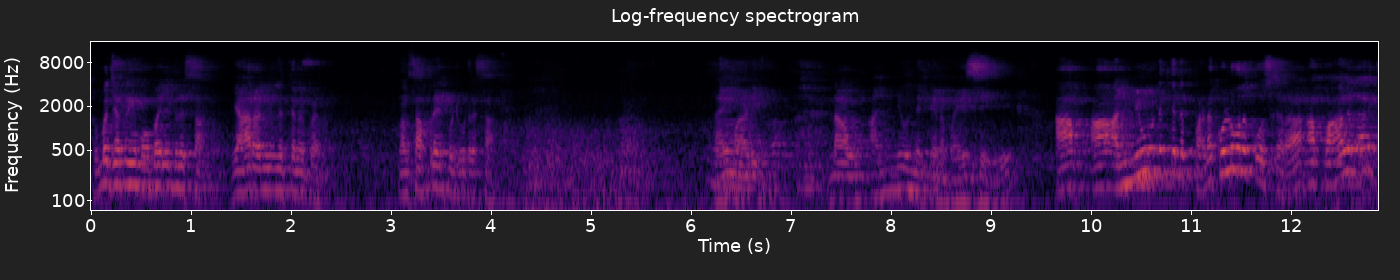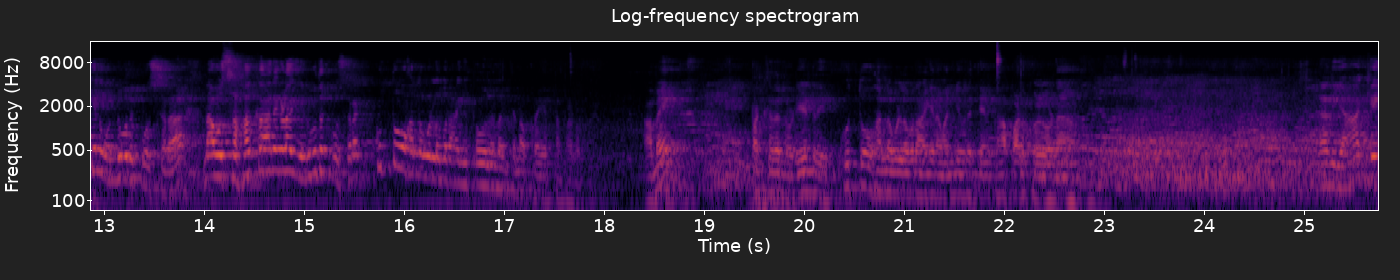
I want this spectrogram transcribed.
ತುಂಬ ಜನರಿಗೆ ಮೊಬೈಲ್ ಇದ್ದರೆ ಸಾಕು. ಯಾರ ಅನ್ಯೂನ್ಯತೆನೂ ಬೇಡ. ನಾನು ಸಪ್ರೇಟ್ ಬಿಟ್ಬಿಟ್ರೆ ಸಾಕು. ದಯಮಾಡಿ ನಾವು ಅನ್ಯೋನ್ಯತೆಯನ್ನು ಬಯಸಿ, ಆ ಆ ಅನ್ಯೋನ್ಯತೆಯನ್ನು ಪಡ್ಕೊಳ್ಳುವುದಕ್ಕೋಸ್ಕರ, ಆ ಪಾಲುಗಾರಿಕೆಯನ್ನು ಹೊಂದುವುದಕ್ಕೋಸ್ಕರ, ನಾವು ಸಹಕಾರಿಗಳಾಗಿ ಇರುವುದಕ್ಕೋಸ್ಕರ ಕುತೂಹಲವುಳ್ಳವರಾಗಿ ಪೌಲನಂತೆ ನಾವು ಪ್ರಯತ್ನ ಮಾಡೋಣ ಆಮೇಲೆ ಪಕ್ಕದ ನೋಡಿ, ಹೇಳ್ರಿ, ಕುತೂಹಲವುಳ್ಳವರಾಗಿ ನಾವು ಅನ್ಯೋನ್ಯತೆಯನ್ನು ಕಾಪಾಡಿಕೊಳ್ಳೋಣ. ನಾನು ಯಾಕೆ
